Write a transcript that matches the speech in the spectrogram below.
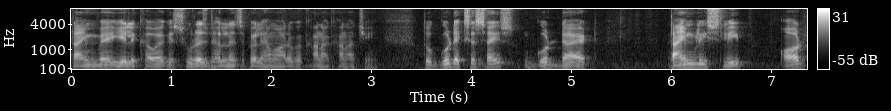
टाइम में ये लिखा हुआ है कि सूरज ढलने से पहले हमारे को खाना खाना चाहिए। तो good exercise good diet timely sleep और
